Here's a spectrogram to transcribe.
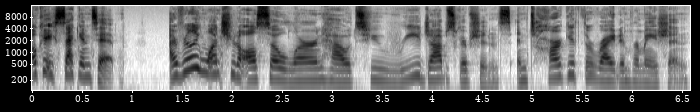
Okay, second tip. I really want you to also learn how to read job descriptions and target the right information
